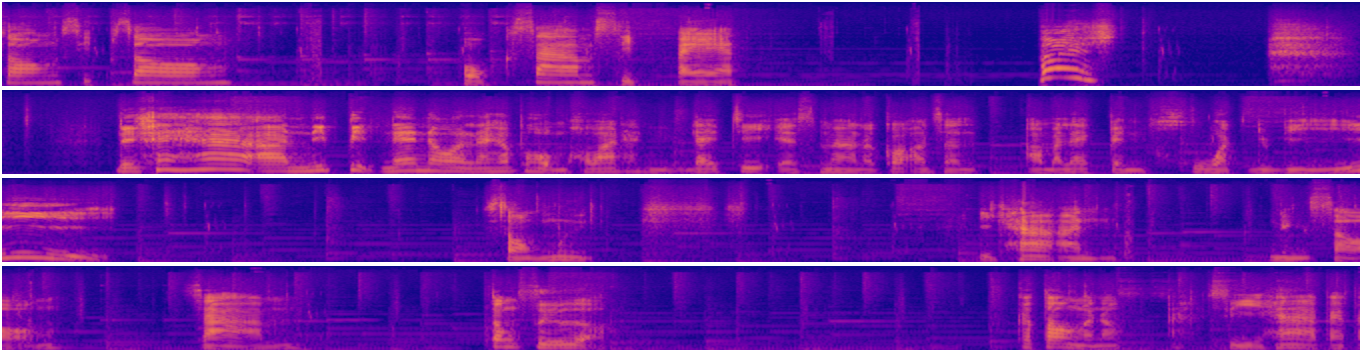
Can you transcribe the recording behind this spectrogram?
ซองสิบซอง หกสามสิบแปดเดี๋ยวแค่ห้าอันนี้ปิดแน่นอนแล้วครับผม เพราะว่าถึงได้ GS มาแล้วก็เอาจะเอามาแลกเป็นขวดอยู่ดีสองหมื่นอีกห้าอันหนึ่งสองสามต้องซื้อเหรอ ก็ต้องอะเนาะสี่ห้าไปไป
